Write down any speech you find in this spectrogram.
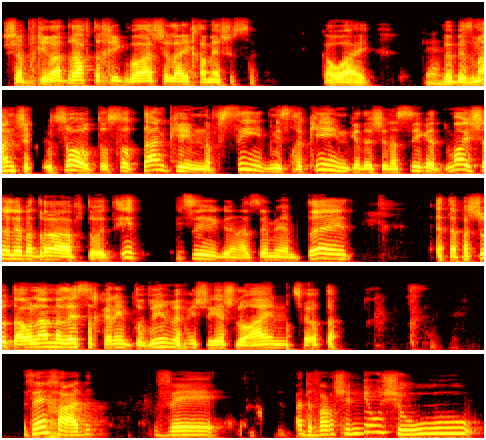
שהבחירת דראפט הכי גבוהה שלה היא 15, קוואי. כן. ובזמן שקבוצות עושות טנקים, נפסיד משחקים כדי שנשיג את מוישלה בדראפט, או את איציג, נעשה מהם trade, אתה פשוט, העולם מלא שחקנים טובים, ומי שיש לו עין מוצא אותם. זה אחד, והדבר השני הוא שהוא,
